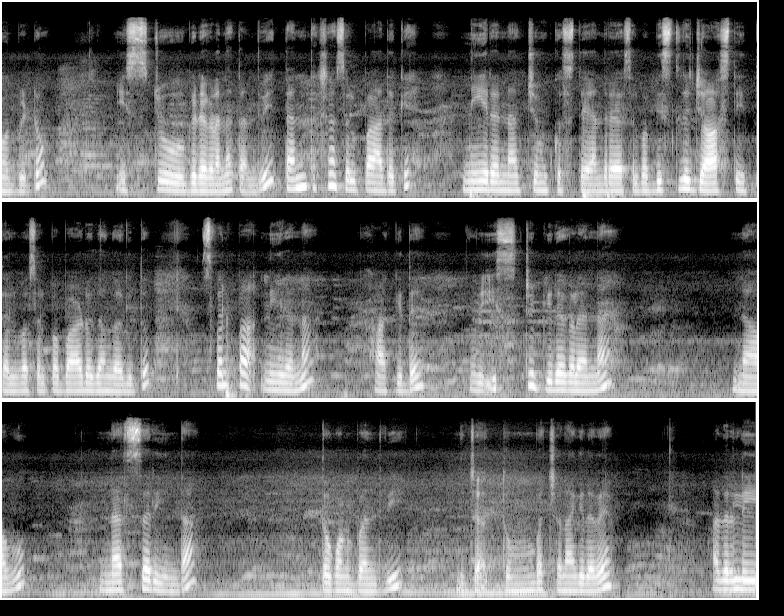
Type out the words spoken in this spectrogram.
ನೋಡಿಬಿಟ್ಟು ಇಷ್ಟು ಗಿಡಗಳನ್ನು ತಂದ್ವಿ. ತಂದ ತಕ್ಷಣ ಸ್ವಲ್ಪ ಅದಕ್ಕೆ ನೀರನ್ನು ಚಿಮ್ಕಿಸ್ದೆ, ಅಂದರೆ ಸ್ವಲ್ಪ ಬಿಸಿಲು ಜಾಸ್ತಿ ಇತ್ತಲ್ವ, ಸ್ವಲ್ಪ ಬಾಡೋದಂಗಾಗಿತ್ತು, ಸ್ವಲ್ಪ ನೀರನ್ನು ಹಾಕಿದ್ದೆ ನೋಡಿ, ಇಷ್ಟು ಗಿಡಗಳನ್ನು ನಾವು ನರ್ಸರಿಯಿಂದ ತಗೊಂಡು ಬಂದ್ವಿ. ನಿಜ, ತುಂಬ ಚೆನ್ನಾಗಿದ್ದಾವೆ. ಅದರಲ್ಲಿ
